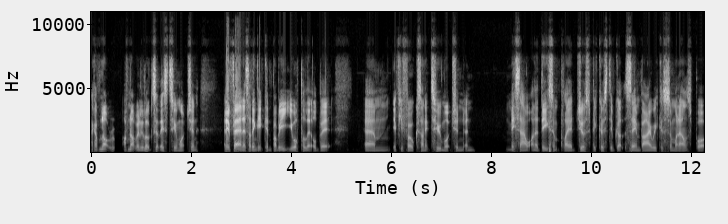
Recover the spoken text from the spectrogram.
Like I've not, I've not really looked at this too much, and and in fairness, I think it can probably eat you up a little bit um, if you focus on it too much and, and miss out on a decent player just because they've got the same bye week as someone else. But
